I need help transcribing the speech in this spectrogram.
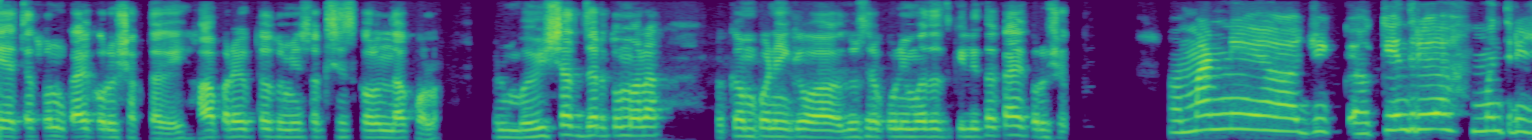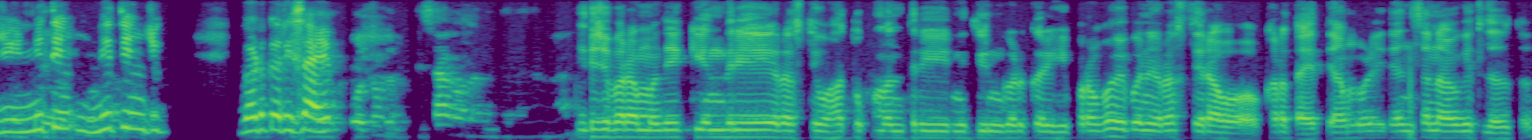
ह्याच्यातून काय करू शकता की हा प्रयोग तर तुम्ही सक्सेस करून दाखवला. पण भविष्यात जर तुम्हाला कंपनी किंवा दुसरं कोणी मदत केली तर काय करू शकता? माननीय जी केंद्रीय मंत्री जी नितीन नितीनजी गडकरी साहेब. देशभरामध्ये केंद्रीय रस्ते वाहतूक मंत्री नितीन गडकरी हे प्रभावीपणे रस्ते राव करतायत. त्यामुळे त्यांचं नाव घेतलं जातं.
